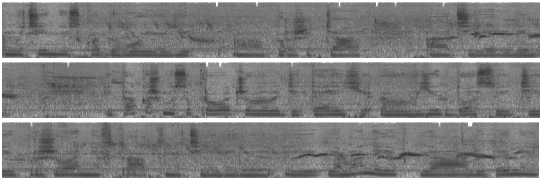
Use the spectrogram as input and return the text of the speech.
емоційною складовою їх е, прожиття цієї війни. І також ми супроводжували дітей е, в їх досвіді проживання втрат на цій війні. І для мене, як для людини,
